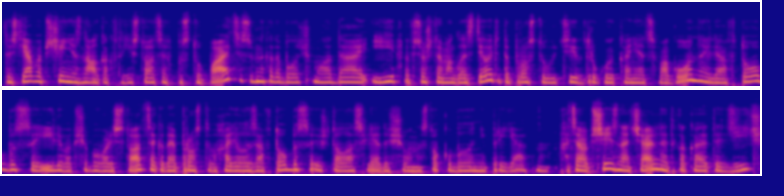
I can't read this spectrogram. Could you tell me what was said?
То есть я вообще не знала, как в таких ситуациях поступать, особенно когда была очень молодая, и все, что я могла сделать, это просто уйти в другой конец вагона или автобуса, или вообще бывали ситуации, когда я просто выходила из автобуса и ждала следующего, настолько было неприятно. Хотя вообще изначально это какая-то дичь,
